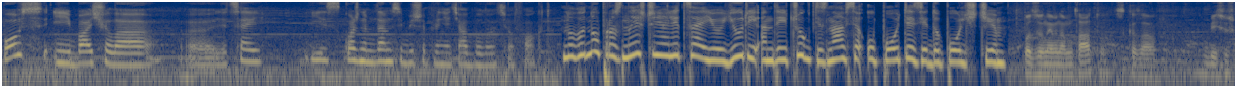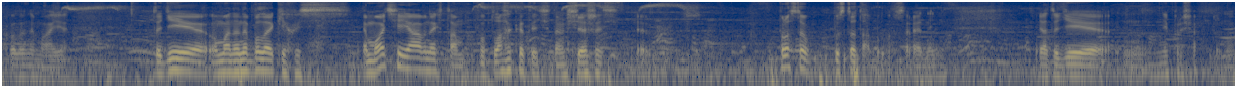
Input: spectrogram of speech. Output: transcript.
повз і бачила е, ліцей. І з кожним днем все більше прийняття було цього факту. Новину про знищення ліцею Юрій Андрійчук дізнався у потязі до Польщі. Подзвонив нам тату, сказав, більше школи немає. Тоді у мене не було якихось емоцій явних, там поплакати чи там ще щось. Е, Просто пустота була всередині. Я тоді ні про що не думав.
